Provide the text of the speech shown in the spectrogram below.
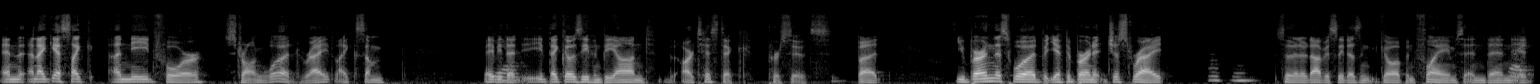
and and I guess like a need for strong wood, right? Like some maybe yeah. that that goes even beyond artistic pursuits. But you burn this wood, but you have to burn it just right, mm-hmm. so that it obviously doesn't go up in flames, and then right.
